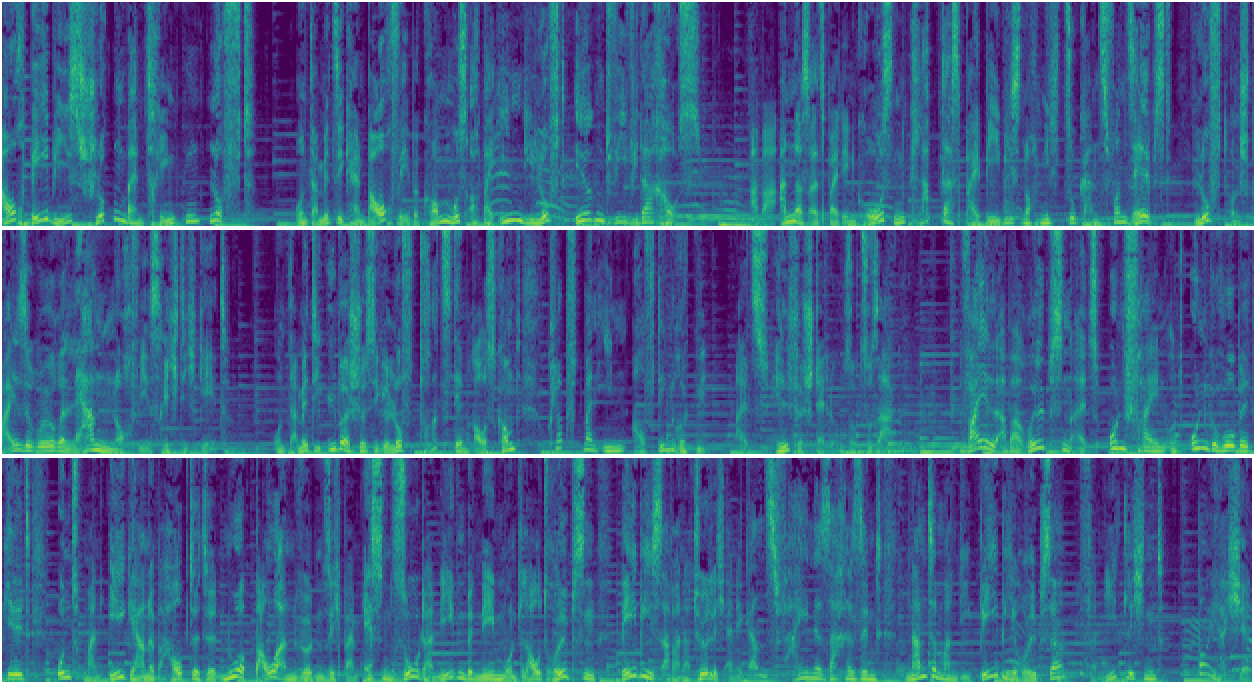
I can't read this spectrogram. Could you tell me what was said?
Auch Babys schlucken beim Trinken Luft. Und damit sie kein Bauchweh bekommen, muss auch bei ihnen die Luft irgendwie wieder raus. Aber anders als bei den Großen klappt das bei Babys noch nicht so ganz von selbst. Luft und Speiseröhre lernen noch, wie es richtig geht. Und damit die überschüssige Luft trotzdem rauskommt, klopft man ihnen auf den Rücken. Als Hilfestellung sozusagen. Weil aber Rülpsen als unfein und ungehobelt gilt und man eh gerne behauptete, nur Bauern würden sich beim Essen so daneben benehmen und laut rülpsen, Babys aber natürlich eine ganz feine Sache sind, nannte man die Babyrülpser verniedlichend Bäuerchen.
